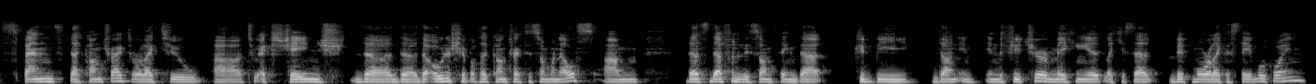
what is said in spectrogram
spend that contract or like to uh, to exchange the, the the ownership of that contract to someone else. Um, that's definitely something that could be done in, in the future, making it, like you said, a bit more like a stable coin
